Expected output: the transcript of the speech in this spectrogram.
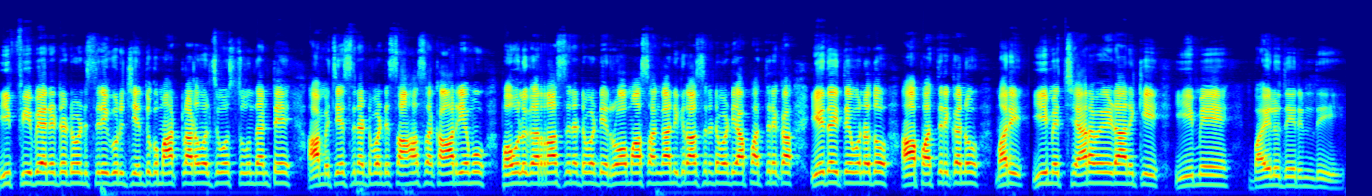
ఈ ఫీబే అనేటటువంటి స్త్రీ గురించి ఎందుకు మాట్లాడవలసి వస్తుందంటే ఆమె చేసినటువంటి సాహస కార్యము పౌలు గారు రాసినటువంటి రోమా సంఘానికి రాసినటువంటి ఆ పత్రిక ఏదైతే ఉన్నదో ఆ పత్రికను మరి ఈమె చేరవేయడానికి ఈమె బయలుదేరింది.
